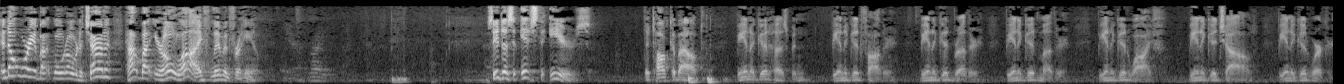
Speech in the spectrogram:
And don't worry about going over to China. How about your own life living for Him? Right. See, it doesn't itch the ears to talk about being a good husband, being a good father, being a good brother, being a good mother, being a good wife, being a good child, being a good worker,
